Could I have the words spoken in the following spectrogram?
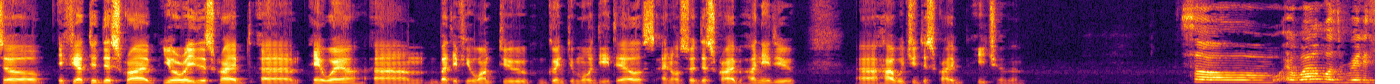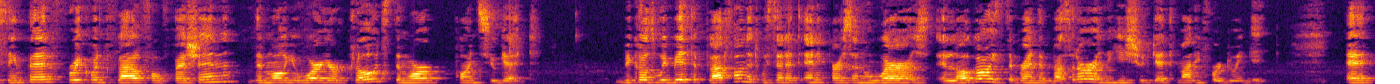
So if you had to describe, you already described uh, Aware, um, but if you want to go into more details and also describe Honeydew, uh, how would you describe each of them? So Aware was really simple, frequent flyer for fashion. The more you wear your clothes, the more points you get. because we built a platform that we said that any person who wears a logo is the brand ambassador and he should get money for doing it. It,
